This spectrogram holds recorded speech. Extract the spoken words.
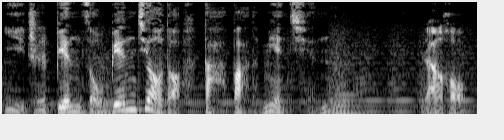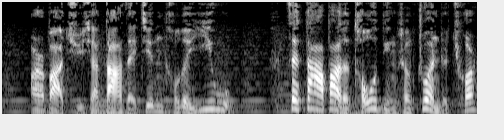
一直边走边叫到大坝的面前。然后，二爸取下搭在肩头的衣物，在大坝的头顶上转着圈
